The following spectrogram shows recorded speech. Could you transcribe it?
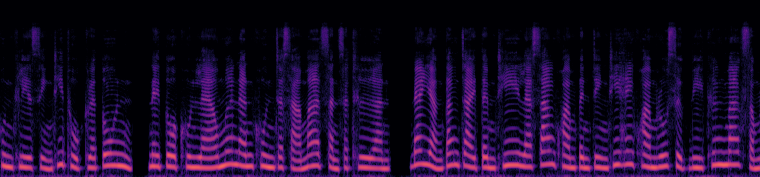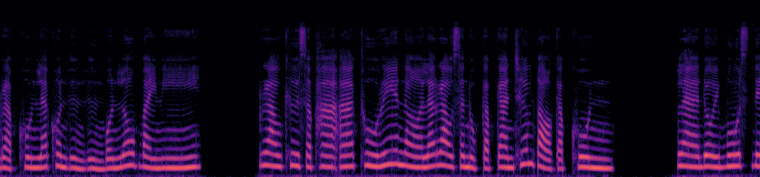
คุณเคลียร์สิ่งที่ถูกกระตุ้น ในตัวคุณแล้วเมื่อนั้นคุณจะสามารถสั่นสะเทือน ได้อย่างตั้งใจเต็มที่และสร้างความเป็นจริงที่ให้ความรู้สึกดีขึ้นมากสำหรับคุณและคนอื่นๆ บนโลกใบนี้เราคือสภาอาร์คทูเรียนอและเราสนุกกับการเชื่อมต่อกับคุณ แปลโดยบูสเด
